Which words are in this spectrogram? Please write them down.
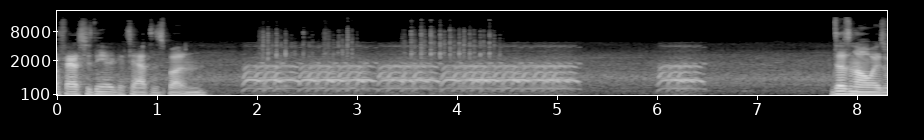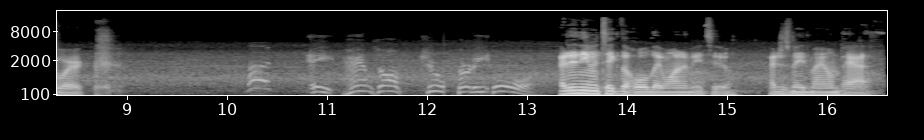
How fast do you think I could tap this button? It doesn't always work. Eight, hands off to 34. I didn't even take the hold they wanted me to. I just made my own path.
